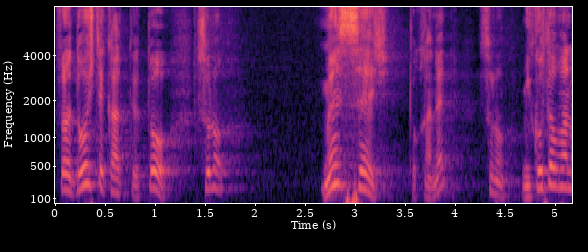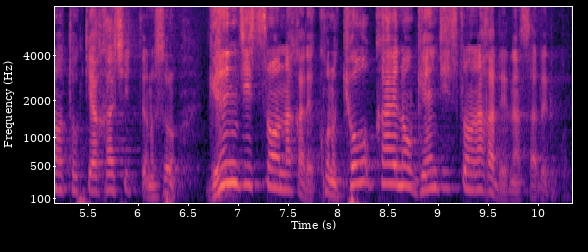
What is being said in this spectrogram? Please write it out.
それはどうしてかっていうとそのメッセージとかねその御言葉の解き明かしっていうのはその現実の中でこの教会の現実の中でなされること。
